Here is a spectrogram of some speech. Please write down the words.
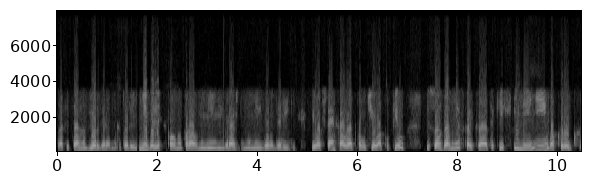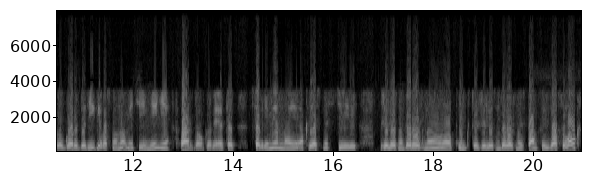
официально бюргерами, которые не были полноправными гражданами города Риги. И вот Штейнхауэр получил, окупил и создал несколько таких имений вокруг города Риги. В основном эти имения в Пардолгове. Это современной окрестности железнодорожного пункта железнодорожной станции Засулокс.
